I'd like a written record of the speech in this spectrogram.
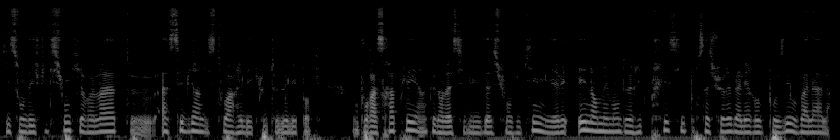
qui sont des fictions qui relatent euh, assez bien l'histoire et les cultes de l'époque. On pourra se rappeler hein, que dans la civilisation viking, il y avait énormément de rites précis pour s'assurer d'aller reposer au Valhalla,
